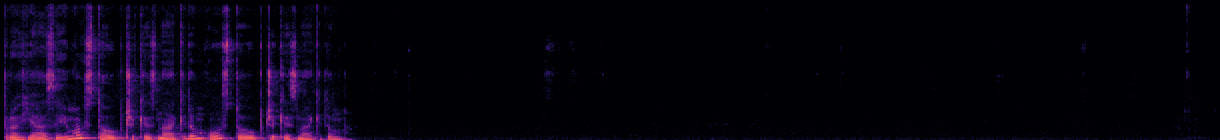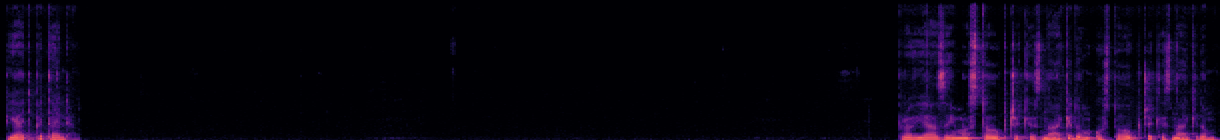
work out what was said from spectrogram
Пров'язуємо стовпчики з накидом у стовпчики з накидом. П'ять петель. Пров'язуємо стовпчики з накидом у стовпчики з накидом.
